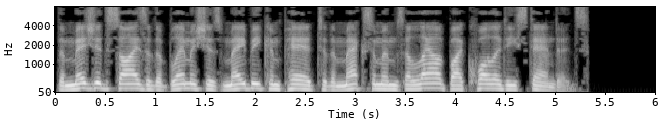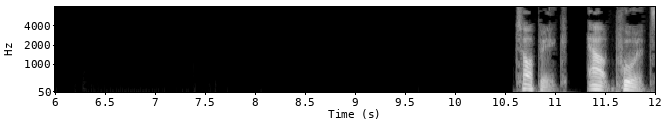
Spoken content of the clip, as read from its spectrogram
the measured size of the blemishes may be compared to the maximums allowed by quality standards. Outputs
